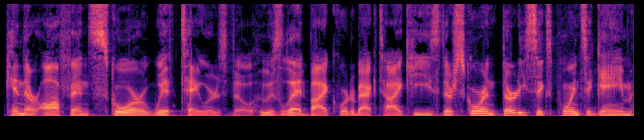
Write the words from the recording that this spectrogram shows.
can their offense score with Taylorsville, who is led by quarterback Ty Keys? They're scoring 36 points a game.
